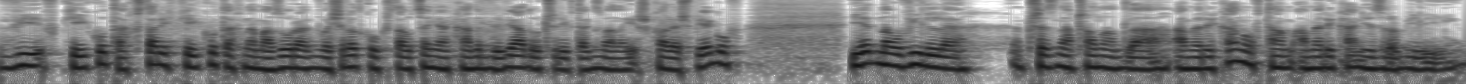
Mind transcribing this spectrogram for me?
w, w Kiejkutach, w starych Kiejkutach na Mazurach, w ośrodku kształcenia kadr wywiadu, czyli w tak zwanej szkole szpiegów, jedną willę przeznaczono dla Amerykanów. Tam Amerykanie zrobili,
